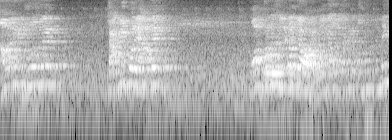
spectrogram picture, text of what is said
আমাদেরকে দু বছরের চাকরি পরে আমাদের কনফার্মেশন লেটার দেওয়া হয় তাহলে কি আমাদের চাকরির কনফার্মেশন নেই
